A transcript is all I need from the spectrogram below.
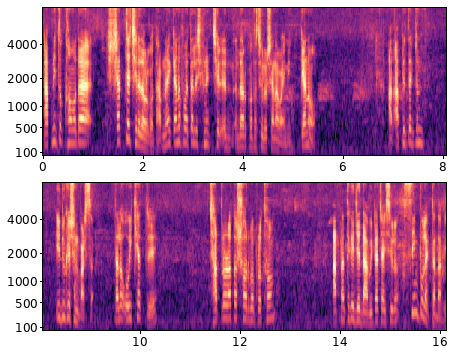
আপনি তো ক্ষমতা স্বেচ্ছায় ছেড়ে দেওয়ার কথা। আপনাকে কেন পঁয়তাল্লিশ মিনিট ছেড়ে দেওয়ার কথা ছিল সেনাবাহিনী? কেন? আর আপনি তো একজন এডুকেশন পার্সন তাহলে ওই ক্ষেত্রে ছাত্ররা তো সর্বপ্রথম আপনার থেকে যে দাবিটা চাইছিল সিম্পল একটা দাবি।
